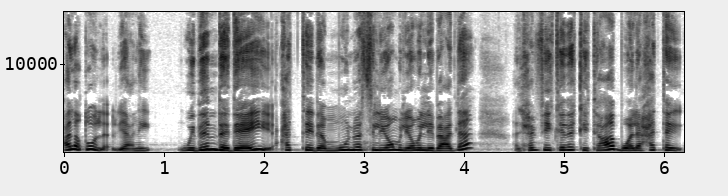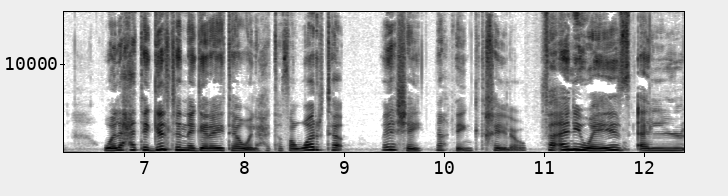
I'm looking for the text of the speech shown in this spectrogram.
على طول يعني within the day حتى إذا مو نفس اليوم اليوم اللي بعده الحين في كذا كتاب ولا حتى ولا حتى قلت إني قريته ولا حتى صورته ولا شيء nothing تخيلوا. ف anyways ال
